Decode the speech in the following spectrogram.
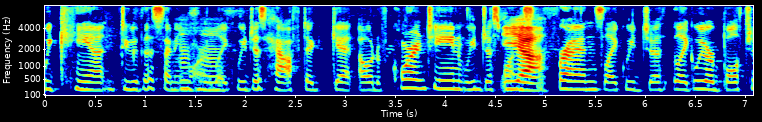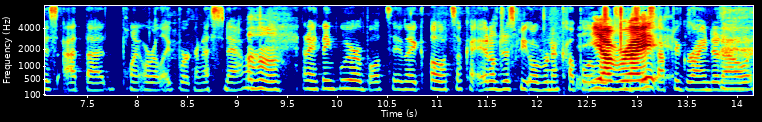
we can't do this anymore. Like we just have to get out of quarantine. We just want Yeah. see friends. Like we just like we were both just at that point where like we're gonna snap. Uh-huh. And I think we were both saying like, oh, it's okay. It'll just be over in a couple of Yeah, weeks. We right? just have to grind it out.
